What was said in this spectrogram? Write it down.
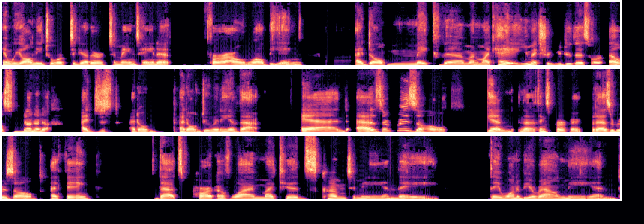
and we all need to work together to maintain it for our own well being. I don't make them. I'm like, hey, you make sure you do this or else. No, no, no. I just I don't I don't do any of that. And as a result, again, nothing's perfect, but as a result, I think that's part of why my kids come to me and they they want to be around me and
